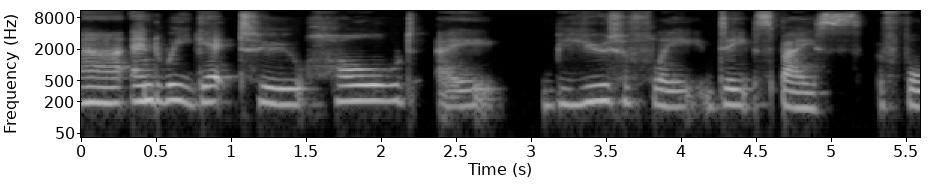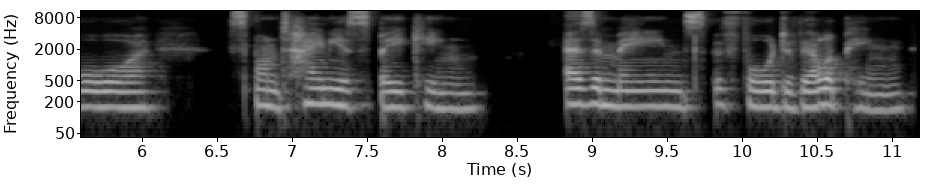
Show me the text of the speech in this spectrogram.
Uh, and we get to hold a beautifully deep space for spontaneous speaking as a means for developing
